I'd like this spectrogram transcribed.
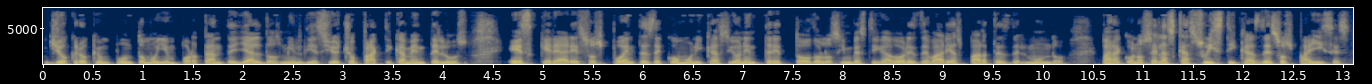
Yo creo que un punto muy importante ya el 2018 prácticamente, Luz, es crear esos puentes de comunicación entre todos los investigadores de varias partes del mundo para conocer las casuísticas de esos países,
